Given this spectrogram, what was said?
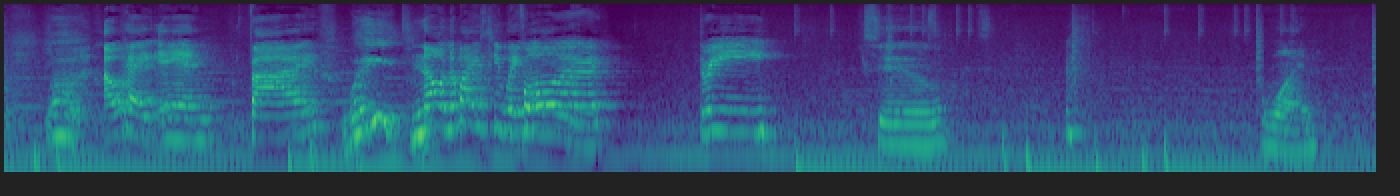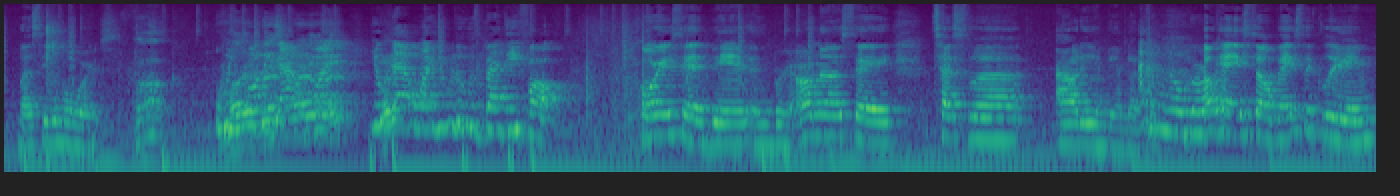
Oh. Okay, and five. Wait. No, nobody's keep waiting. on Four, three. two, one. Let's see the boards. Fuck. We Right, only got one. right. You Right. got one. You lose by default. Corey said Benz, and Brianna say Tesla, Audi, and BMW. I don't know, girl. Okay, so basically,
